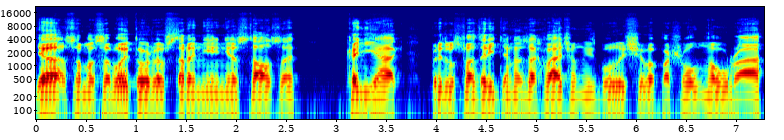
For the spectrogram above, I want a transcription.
я, само собой, тоже в стороне не остался. Коньяк, предусмотрительно захваченный из будущего, пошел на ура.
